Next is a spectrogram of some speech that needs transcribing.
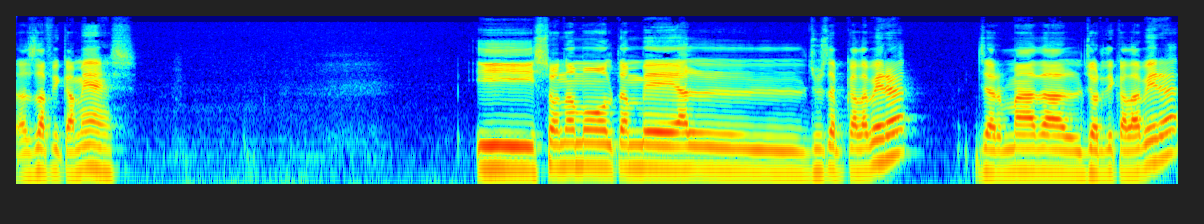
L'has de ficar més. I sona molt també el Josep Calavera, germà del Jordi Calavera,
